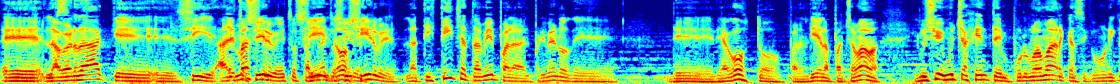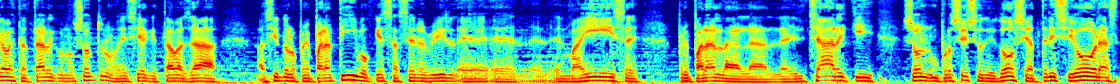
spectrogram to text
eh, la verdad que eh, sí, además... sirve, estos sí, no, sirven. sirve. La tisticha también para el primero de, de, agosto, para el Día de la Pachamama. Inclusive mucha gente en Purmamarca se comunicaba esta tarde con nosotros, nos decía que estaba ya haciendo los preparativos, que es hacer hervir eh, el, el- el maíz, eh, preparar el charqui, son un proceso de 12 a 13 horas,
